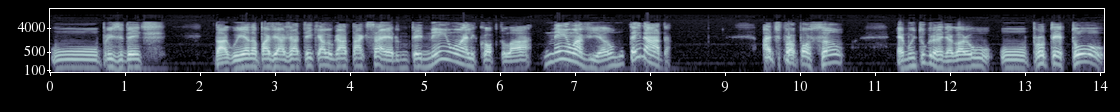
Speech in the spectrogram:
o presidente da Guiana para viajar tem que alugar táxi aéreo. Não tem nenhum helicóptero lá, nenhum avião, não tem nada. A desproporção é muito grande. Agora, o, o protetor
